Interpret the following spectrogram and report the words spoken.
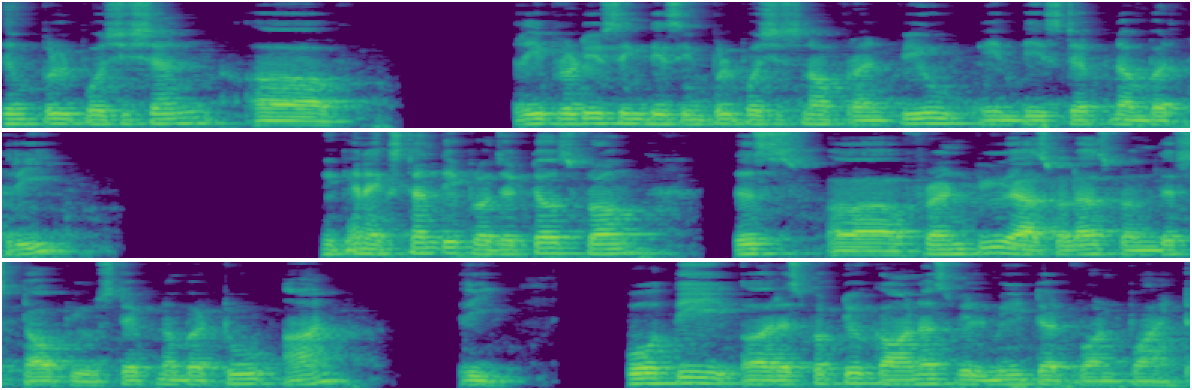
simple position uh, reproducing the simple position of front view in the step number three you can extend the projectors from this uh, front view as well as from this top view. Step number two and three. Both the uh, respective corners will meet at one point.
